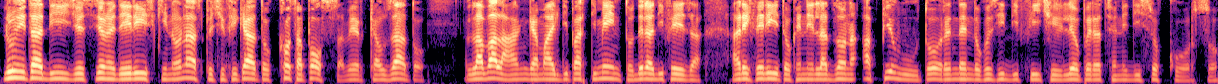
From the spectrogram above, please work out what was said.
L'unità di gestione dei rischi non ha specificato cosa possa aver causato la valanga, ma il Dipartimento della Difesa ha riferito che nella zona ha piovuto, rendendo così difficili le operazioni di soccorso.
